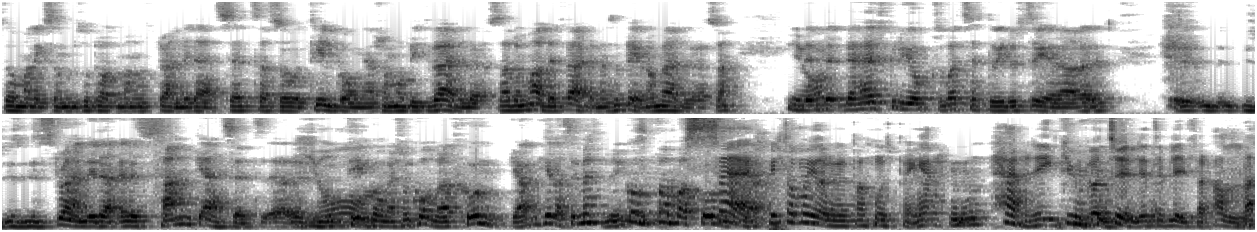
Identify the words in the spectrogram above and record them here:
så, man liksom, så pratar man om stranded assets, alltså tillgångar som har blivit värdelösa. De hade ett värde men så blev de värdelösa. Ja. Det, det, här skulle ju också vara ett sätt att illustrera eh, stranded, eller sunk assets. eh, Ja. Tillgångar som kommer att sjunka. Hela semestern kommer fan bara sjunka. Särskilt om man gör det med pensionspengar. Mm. Herregud vad tydligt det blir för alla.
